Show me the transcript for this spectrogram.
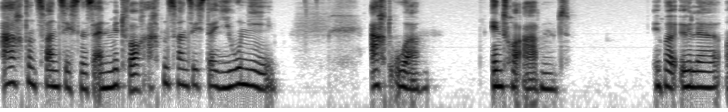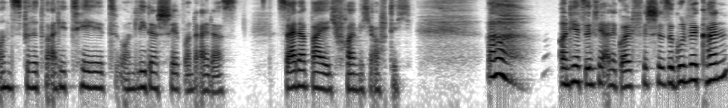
28. ist ein Mittwoch, 28. Juni, 8 Uhr, Introabend über Öle und Spiritualität und Leadership und all das. Sei dabei, ich freue mich auf dich. Ah, und jetzt sind wir alle Goldfische, so gut wir können.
